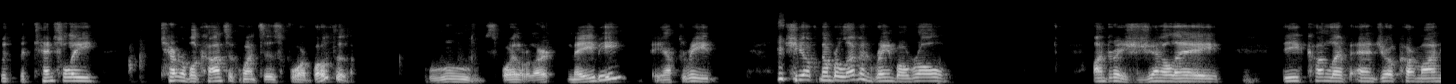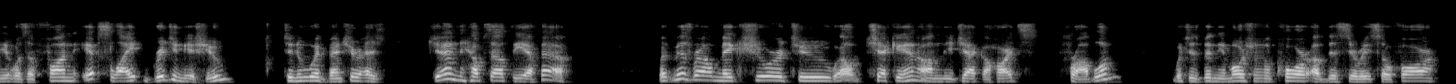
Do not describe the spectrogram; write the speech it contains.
with potentially terrible consequences for both of them. Ooh, spoiler alert. Maybe. You have to read. She-Hulk number 11, Rainbow Rowell. Andre Genolet, Dee Cunniffe, and Joe Caramagna was a fun, if slight, bridging issue to New Adventure as Jen helps out the FF. But Mizrael makes sure to, well, check in on the Jack of Hearts problem, which has been the emotional core of this series so far.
